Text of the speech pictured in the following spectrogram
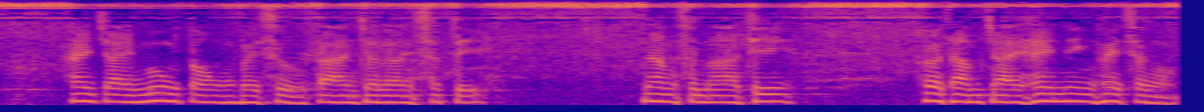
ๆ ให้ใจมุ่งตรงไปสู่การเจริญสติ นั่งสมาธิเพื่อทำใจให้นิ่งให้สงบ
